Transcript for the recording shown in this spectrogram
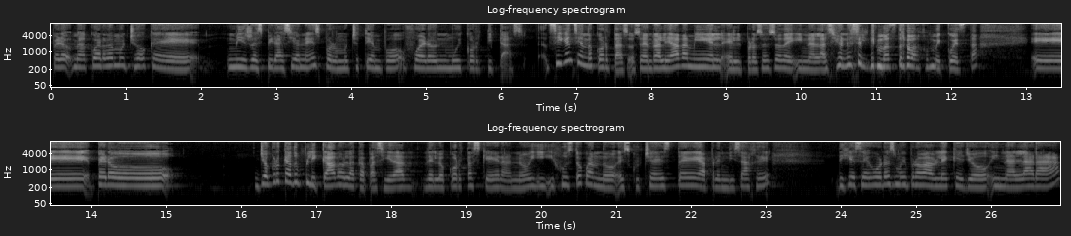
Pero me acuerdo mucho que mis respiraciones por mucho tiempo fueron muy cortitas. Siguen siendo cortas, o sea, en realidad a mí el, el proceso de inhalación es el que más trabajo me cuesta, eh, pero yo creo que ha duplicado la capacidad de lo cortas que eran, ¿no? Y, justo cuando escuché este aprendizaje, dije, seguro es muy probable que yo inhalara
